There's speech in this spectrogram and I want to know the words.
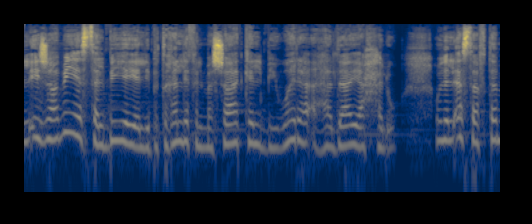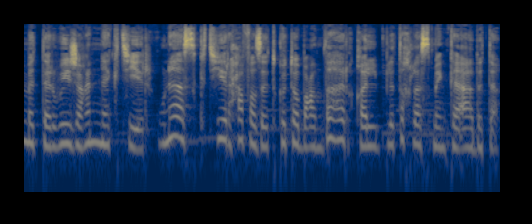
الإيجابية السلبية يلي بتغلف المشاكل بورق هدايا حلو وللأسف تم الترويج عنها كتير وناس كتير حفظت كتب عن ظهر قلب لتخلص من كآبتها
